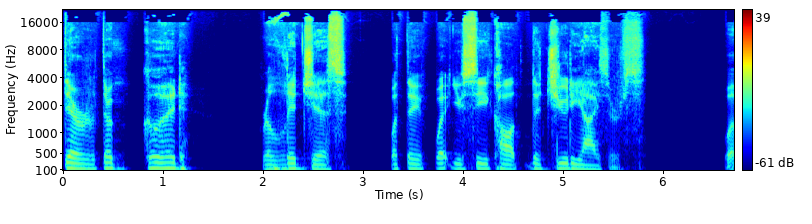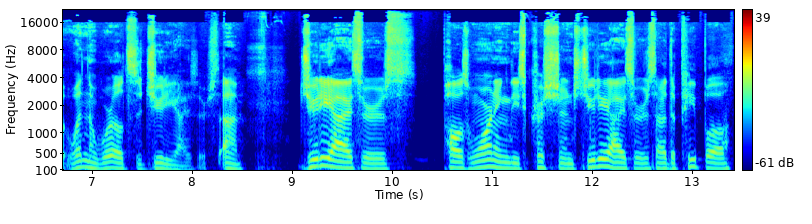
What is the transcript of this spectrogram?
They're, they're good, religious, what, they, what you see called the Judaizers. What, what in the world's the Judaizers? Uh, Judaizers, Paul's warning these Christians, Judaizers are the people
